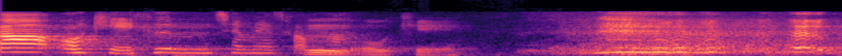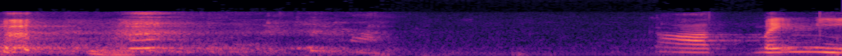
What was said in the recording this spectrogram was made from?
ก็โอเคขึ้นใช่ไหมเจ้าอืมค่ะโอเค ก็ไม่มี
